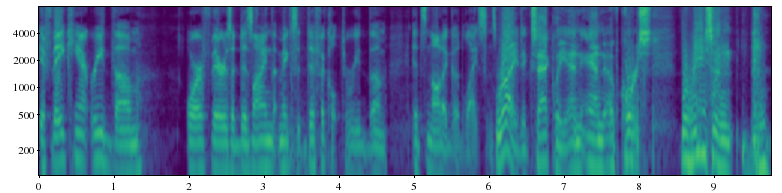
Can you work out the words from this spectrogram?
if they can't read them, or if there's a design that makes it difficult to read them, it's not a good license. Right, exactly. And and of course, the reason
